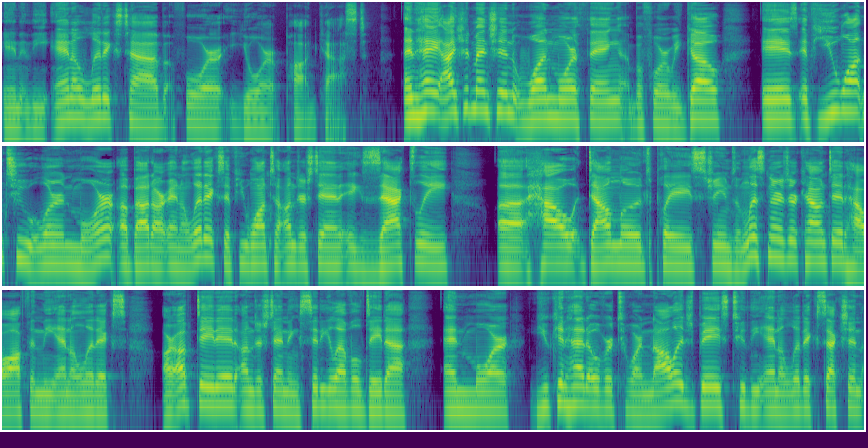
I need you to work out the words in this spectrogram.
in the analytics tab for your podcast. And hey, I should mention one more thing before we go is if you want to learn more about our analytics, if you want to understand exactly uh, how downloads, plays, streams, and listeners are counted, how often the analytics are updated, understanding city level data, and more, you can head over to our knowledge base to the analytics section.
